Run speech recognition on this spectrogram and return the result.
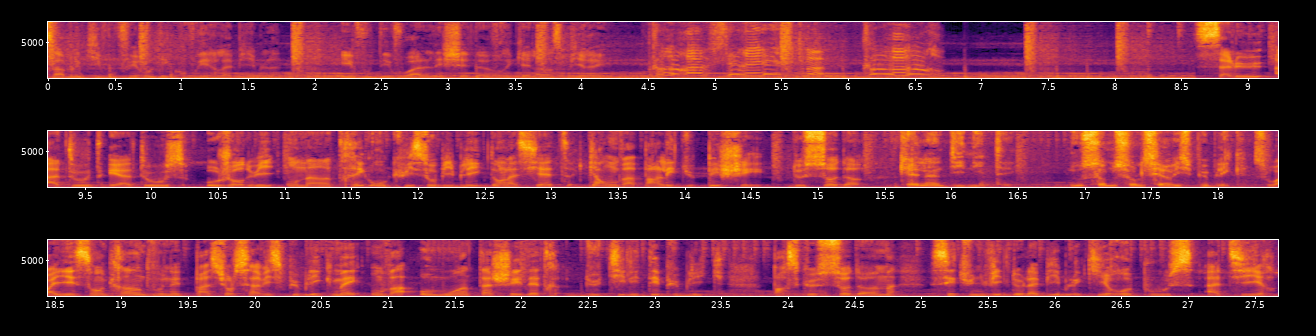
responsable qui vous fait redécouvrir la Bible et vous dévoile les chefs-d'œuvre qu'elle a inspirés. Salut à toutes et à tous. Aujourd'hui, on a un très gros cuisseau biblique dans l'assiette car on va parler du péché de Sodome. Quelle indignité. Nous sommes sur le service public. Soyez sans crainte, vous n'êtes pas sur le service public, mais on va au moins tâcher d'être d'utilité publique. Parce que Sodome, c'est une ville de la Bible qui repousse, attire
